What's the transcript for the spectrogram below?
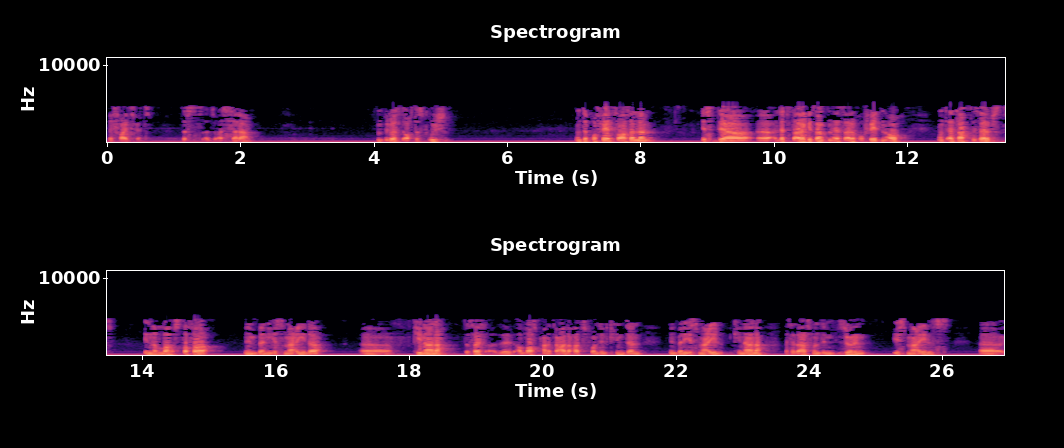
befreit wird. Das ist also As-Salam. Und bedeutet auch das Grüßen. Und der Prophet sallam ist der äh, letzte aller Gesandten, erste aller Propheten auch. Und er sagte selbst, Inna Allah astafa min Bani Ismaila äh, Kinana. Das heißt, äh, Allah subhanahu wa ta'ala hat von den Kindern in Bani Ismail Kinana, das heißt, er hat von den Söhnen Ismails äh,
